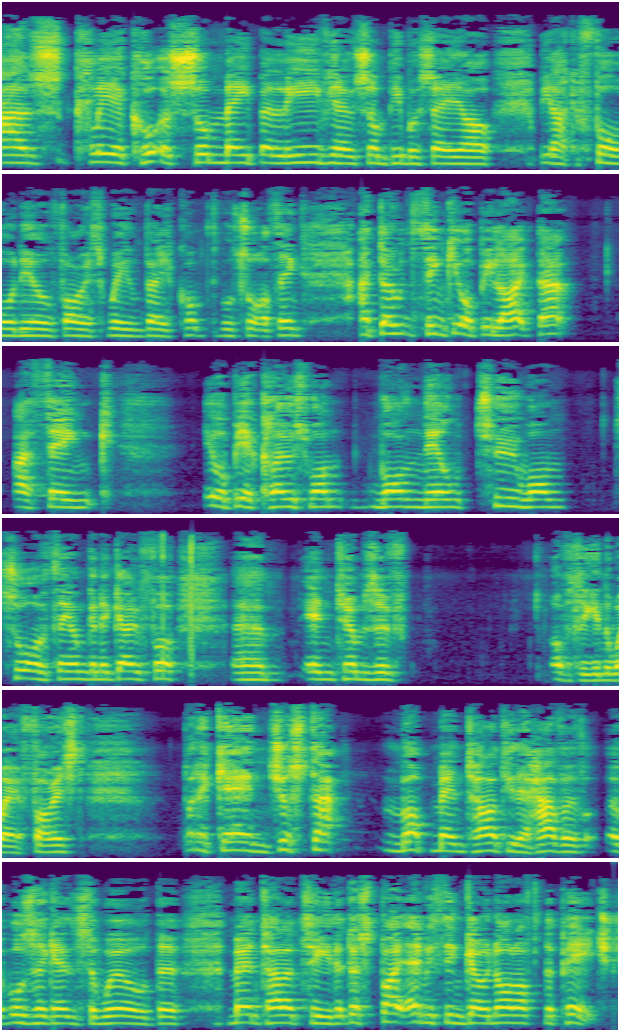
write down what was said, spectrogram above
as clear cut as some may believe. You know, some people say, oh, be like a 4 0 Forest win, very comfortable sort of thing. I don't think it'll be like that. I think it'll be a close one 1 0, 2 1 sort of thing I'm going to go for um, in terms of obviously in the way of Forest. But again, just that mob mentality they have of, of us against the world, the mentality that despite everything going on off the pitch,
